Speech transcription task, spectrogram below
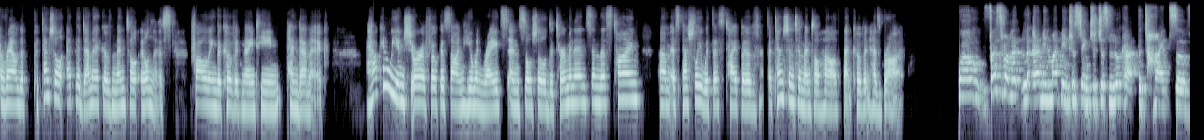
around a potential epidemic of mental illness following the COVID 19 pandemic. How can we ensure a focus on human rights and social determinants in this time, um, especially with this type of attention to mental health that COVID has brought? Well, first of all, I mean, it might be interesting to just look at the types of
